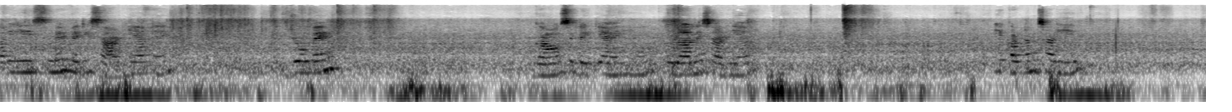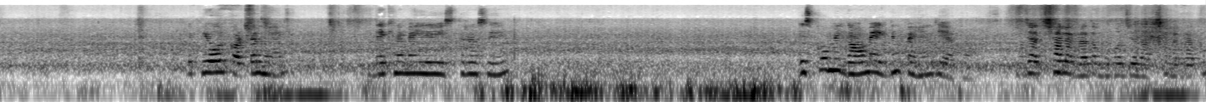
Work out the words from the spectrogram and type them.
और ये इसमें मेरी साड़ियाँ हैं, जो मैं गाँव से लेके आई हूँ। पुराने साड़ियाँ। ये कॉटन साड़ी है। ये प्योर कॉटन है। देखने में ये इस तरह से है इसको मैं गाँव में एक दिन पहन लिया था। मुझे अच्छा लग रहा था, बहुत ज़्यादा अच्छा लग रहा था।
